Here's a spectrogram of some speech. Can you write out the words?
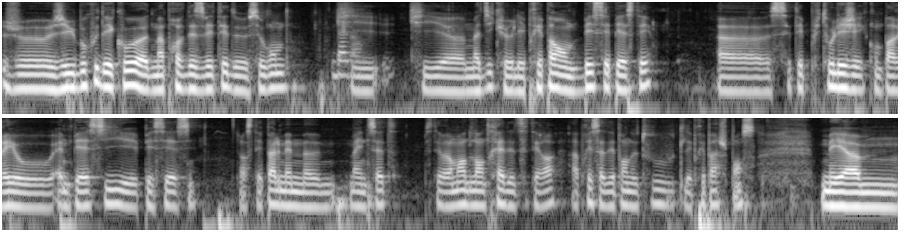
j'ai eu beaucoup d'échos de ma prof d'SVT de seconde qui, qui euh, m'a dit que les prépas en BCPST, euh, c'était plutôt léger comparé au MPSI et PCSI. Genre, c'était pas le même mindset. C'était vraiment de l'entraide, etc. Après, ça dépend de toutes les prépas, je pense. Mais euh,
